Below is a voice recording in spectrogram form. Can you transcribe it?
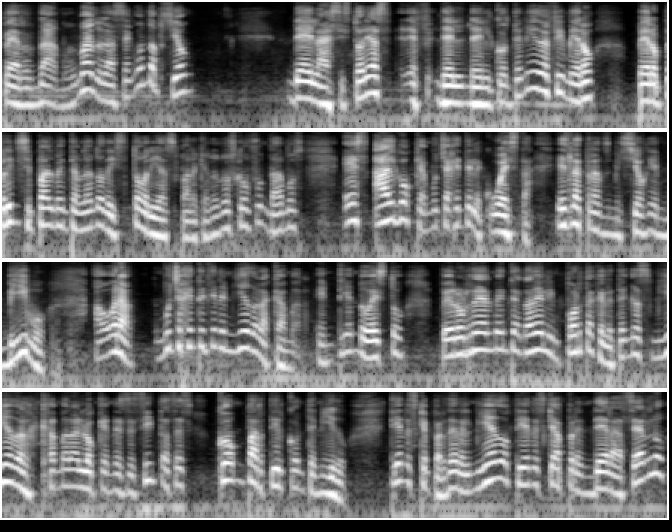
perdamos. Bueno, la segunda opción de las historias del, del contenido efímero pero principalmente hablando de historias, para que no nos confundamos, es algo que a mucha gente le cuesta, es la transmisión en vivo. Ahora, mucha gente tiene miedo a la cámara, entiendo esto, pero realmente a nadie le importa que le tengas miedo a la cámara, lo que necesitas es compartir contenido. Tienes que perder el miedo, tienes que aprender a hacerlo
